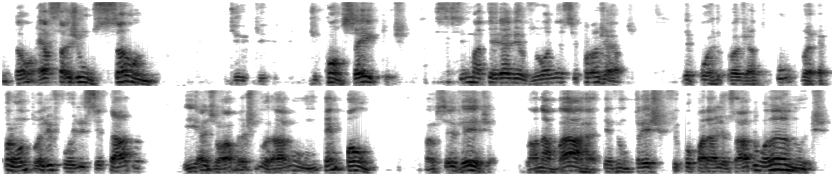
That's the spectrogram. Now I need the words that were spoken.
Então, essa junção de, de, de conceitos se materializou nesse projeto. Depois do projeto é, pronto, ele foi licitado e as obras duraram um tempão. Mas você veja, lá na Barra teve um trecho que ficou paralisado anos,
